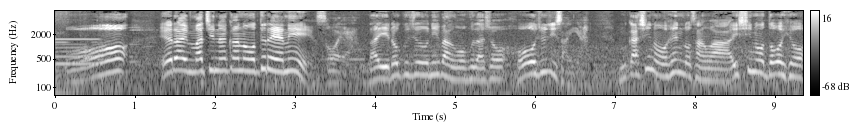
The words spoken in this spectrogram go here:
おおえらい街中のお寺やね。そうや。第62番お札所宝珠寺さんや。昔のお遍路さんは石の道標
